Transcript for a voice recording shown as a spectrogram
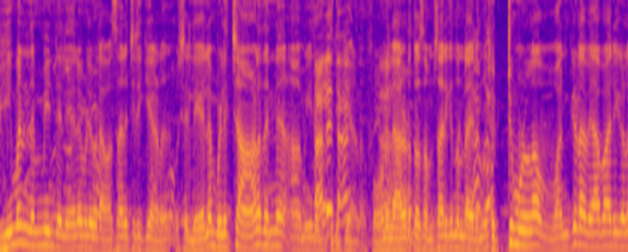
ഭീമൻ നെമ്മീന്റെ ലേലം വിളി ഇവിടെ അവസാനിച്ചിരിക്കുകയാണ്. പക്ഷെ ലേലം വിളിച്ച ആൾ തന്നെ ആ മീൻ എടുത്തിരിക്കുകയാണ് ഫോണിൽ ആരോടത്തോ സംസാരിക്കുന്നുണ്ടായിരുന്നു. ചുറ്റുമുള്ള വൻകിട വ്യാപാരികൾ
